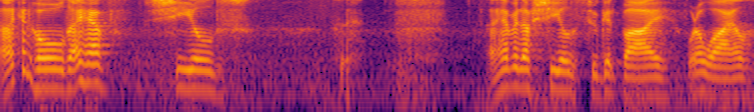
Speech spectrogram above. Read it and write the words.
I can hold. I have shields. I have enough shields to get by for a while.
